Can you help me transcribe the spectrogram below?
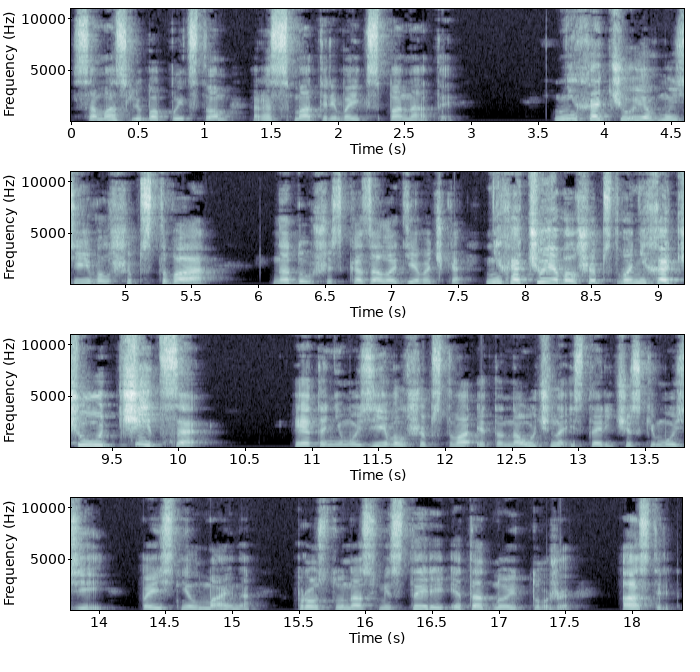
сама с любопытством рассматривая экспонаты. «Не хочу я в музей волшебства», – надувшись, сказала девочка. «Не хочу я волшебства, не хочу учиться!» «Это не музей волшебства, это научно-исторический музей», – пояснил Майна. «Просто у нас в Мистерии это одно и то же. Астрид,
